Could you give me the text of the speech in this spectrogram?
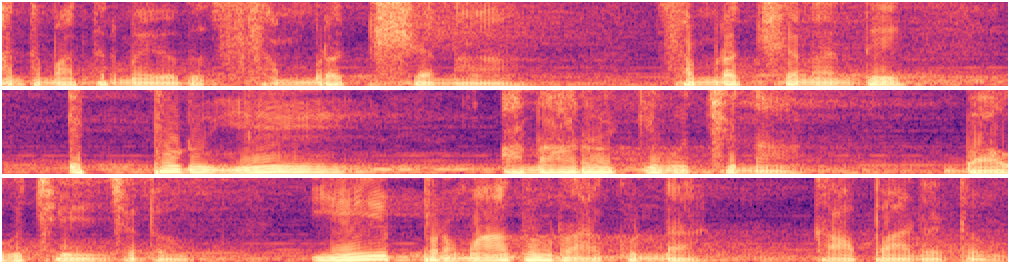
అంత మాత్రమే కాదు సంరక్షణ. సంరక్షణ అంటే ఎప్పుడు ఏ అనారోగ్యం వచ్చినా బాగు చేయించటం ఏ ప్రమాదం రాకుండా కాపాడటం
